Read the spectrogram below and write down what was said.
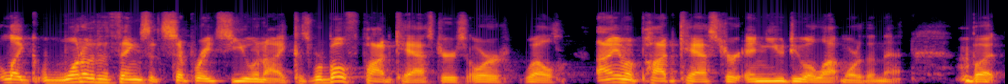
like one of the things that separates you and I, because we're both podcasters, or well, I am a podcaster, and you do a lot more than that, mm-hmm. but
